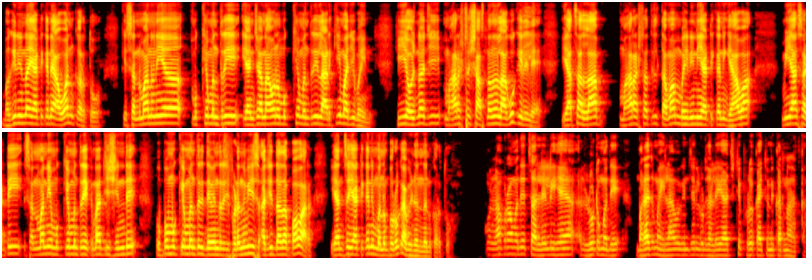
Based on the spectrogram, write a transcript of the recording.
भगिनींना या ठिकाणी आव्हान करतो की सन्माननीय मुख्यमंत्री यांच्या नावानं मुख्यमंत्री लाडकी माझी बहीण ही योजना जी महाराष्ट्र शासनानं लागू केलेली आहे याचा लाभ महाराष्ट्रातील तमाम बहिणींनी या ठिकाणी घ्यावा. मी यासाठी सन्माननीय मुख्यमंत्री एकनाथजी शिंदे उपमुख्यमंत्री देवेंद्रजी फडणवीस अजितदादा पवार यांचं या ठिकाणी मनपूर्वक अभिनंदन करतो. कोल्हापुरामध्ये चाललेली ह्या लूटमध्ये बऱ्याच महिला वगैरेंची लूट झाली. यासाठी पुढे काय तुम्ही करणार आहात का?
